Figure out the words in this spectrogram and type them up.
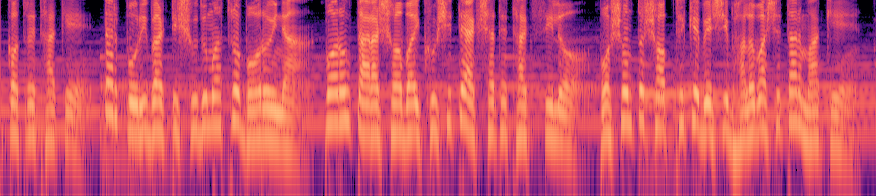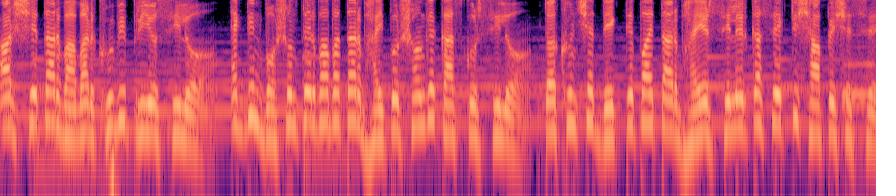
একত্রে থাকে। তার পরিবারটি শুধুমাত্র বড়ই না, বরং তারা সবাই খুশিতে একসাথে থাকছিল। বসন্ত সব থেকে বেশি ভালোবাসে তার মাকে, আর সে তার বাবার খুবই প্রিয় ছিল। একদিন বসন্তের বাবা তার ভাইপোর সঙ্গে কাজ করছিল। তখন সে দেখতে পায় তার ভাইয়ের ছেলের কাছে একটি সাপ এসেছে।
